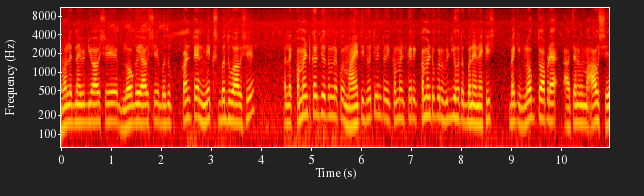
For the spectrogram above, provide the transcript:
નોલેજના વીડિયો આવશે બ્લોગ આવશે, બધું કન્ટેન્ટ મિક્સ બધું આવશે. એટલે કમેન્ટ કરજો, તમને કોઈ માહિતી જોઈતી હોય ને તો એ કમેન્ટ કરી કમેન્ટ ઉપર વીડિયો હતો બનાવી નાખીશ. બાકી બ્લોગ તો આપણે આ ચેનલમાં આવશે.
